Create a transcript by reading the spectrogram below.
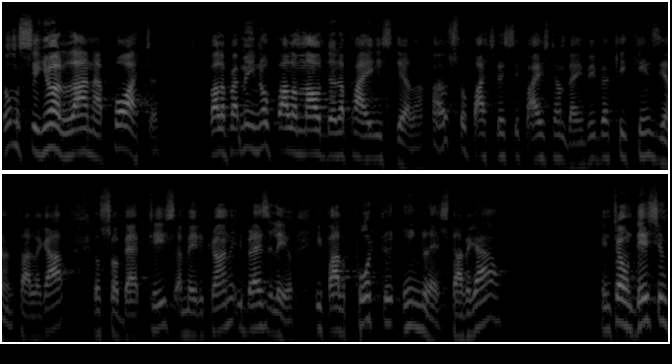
Uma senhora lá na porta fala para mim, não fala mal do país dela. Ah, eu sou parte desse país também, vivo aqui 15 anos, tá legal? Eu sou baptista, americano e brasileiro. E falo porto inglês, tá legal? Então, deixa eu,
